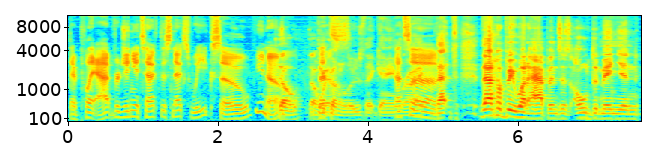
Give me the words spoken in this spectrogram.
They play at Virginia Tech this next week, so you know they'll, they'll They're going to lose that game, That's right? a- that that'll be what happens. Is Old Dominion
